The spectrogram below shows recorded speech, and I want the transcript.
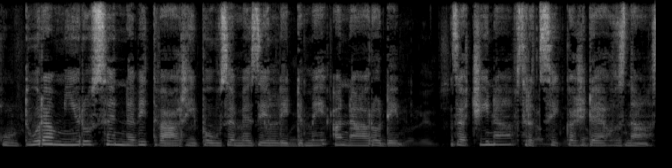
kultura míru se nevytváří pouze mezi lidmi a národy. Začíná v srdci každého z nás.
